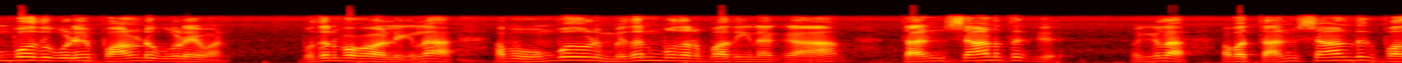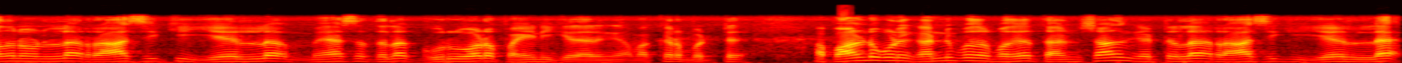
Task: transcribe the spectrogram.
ஒம்பது கூடையும் பன்னெண்டு கூடையவன் புதன் பகவான் இல்லைங்களா? அப்போ ஒம்பது கோடி மிதன் புதன் பார்த்தீங்கன்னாக்கா தன் சாணத்துக்கு ஓகேங்களா? அப்போ தன் சாணத்துக்கு பதினொன்றில் ராசிக்கு ஏழில் மேசத்தில் குருவோட பயணிக்கிறாருங்க வக்கரப்பட்டு அப்போ பன்னெண்டு கோடி கன்னிபுதன் பார்த்தீங்கன்னா தன் சாணத்துக்கு எட்டில் ராசிக்கு ஏழில்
